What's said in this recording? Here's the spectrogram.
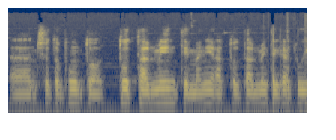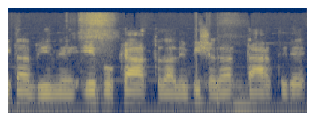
eh, a un certo punto totalmente in maniera totalmente gratuita viene evocato dalle viscere dell'Antartide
